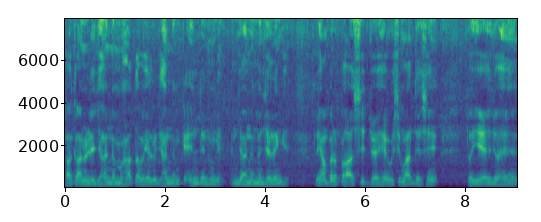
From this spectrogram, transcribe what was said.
فقان علی جہنم محاطہ یہ لوگ جہنم کے ایندھن ہوں گے، ان جہنم میں جلیں گے۔ تو یہاں پر قاصد جو ہے اسی مادے سے تو یہ جو ہے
